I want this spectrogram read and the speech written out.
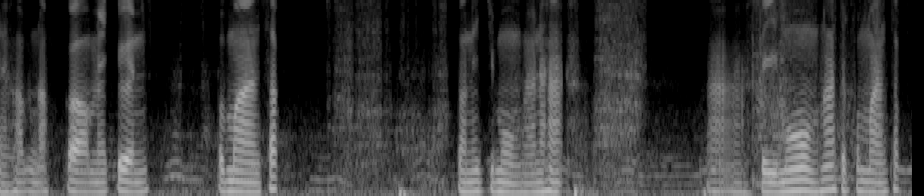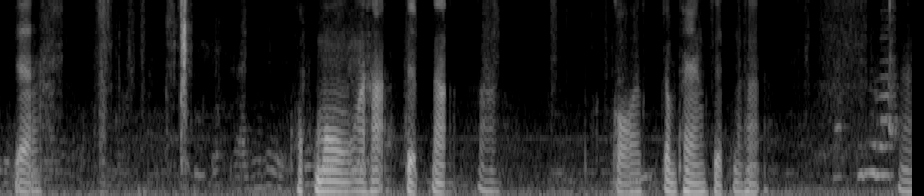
นะครับเนาะก็ไม่เกินประมาณสัก ตอนนี้กี่โมงแล้วนะฮะ อ่าสี่โมงน่าจะประมาณสักจะหกโมงนะฮะเสร็จนะก่อกำแพงเสร็จนะฮะ อ่า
